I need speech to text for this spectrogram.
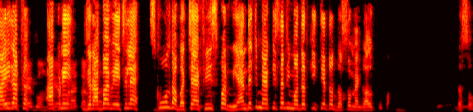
ਲਗਾਈ ਰੱਖ ਆਪਣੀ। ਜਰਾਬਾ ਵੇਚ ਲੈ। ਸਕੂਲ ਦਾ ਬੱਚਾ ਹੈ ਫੀਸ ਭਰਨੀ ਹੈ। ਇਹਦੇ ਚ ਮੈਂ ਕਿਸੇ ਦੀ ਮਦਦ ਕੀਤੀ ਹੈ ਤਾਂ ਦੱਸੋ ਮੈਂ ਗਲਤ ਹੂੰ ਦੱਸੋ।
